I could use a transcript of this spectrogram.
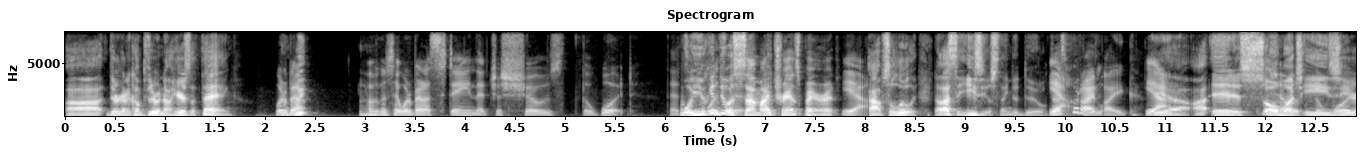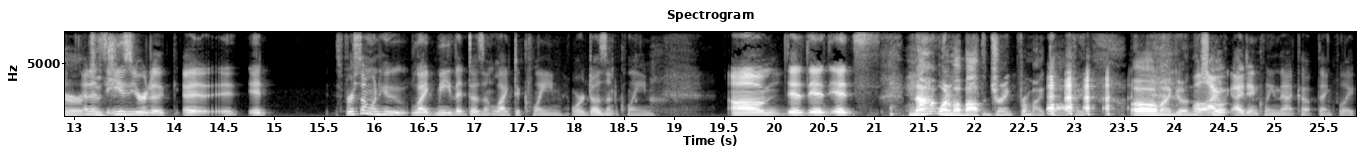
uh, they're going to come through. Now, here's the thing. What We- about? I was gonna say, what about a stain that just shows the wood? That's well, you can do a semi-transparent. Yeah. Absolutely. Now, that's the easiest thing to do. Yeah. That's what I like. Yeah. I- it is so much Shows the wood. easier. And to it's easier to uh, it, it for someone who like me that doesn't like to clean or doesn't clean. Um, it, it it's Not what I'm about to drink from my coffee. oh my goodness. well, I, Go- I didn't clean that cup, thankfully,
